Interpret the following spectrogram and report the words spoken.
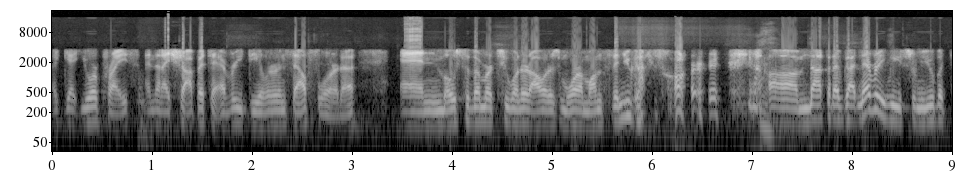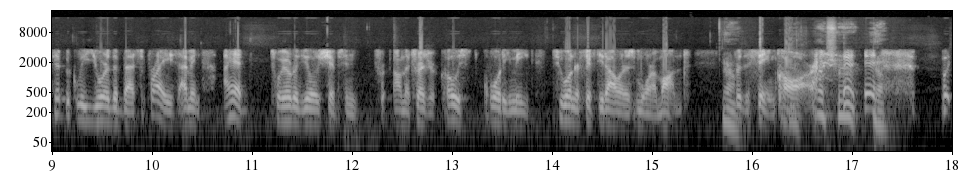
I get your price, and then I shop it to every dealer in South Florida, and most of them are two hundred dollars more a month than you guys are. um, not that I've gotten every lease from you, but typically you're the best price. I mean, I had Toyota dealerships in on the Treasure Coast quoting me two hundred fifty dollars more a month Yeah. for the same car. That's right. Yeah. But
